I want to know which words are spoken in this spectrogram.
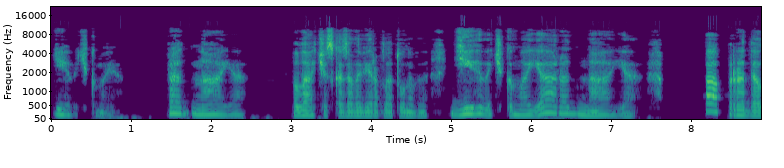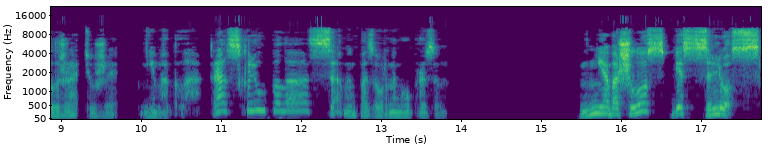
Девочка моя, родная, плача сказала Вера Платоновна, девочка моя родная, а продолжать уже не могла, расхлюпала самым позорным образом. Не обошлось без слез,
